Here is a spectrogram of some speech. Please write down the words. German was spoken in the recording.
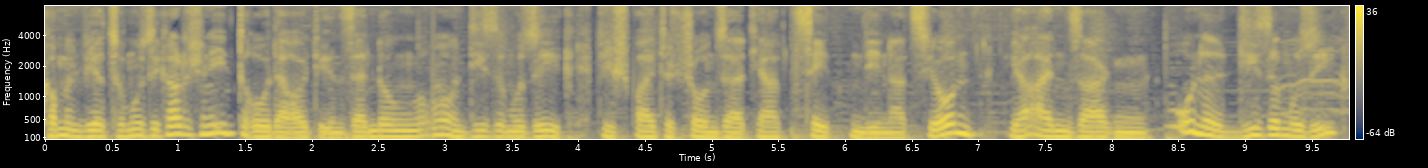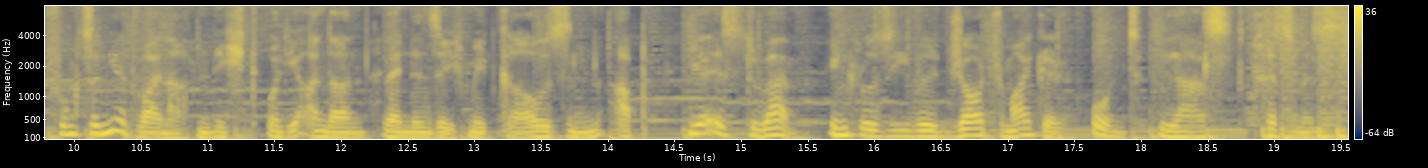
Kommen wir zum musikalischen Intro der heutigen Sendung. Und diese Musik, die spaltet schon seit Jahrzehnten die Nation. Die einen sagen, ohne diese Musik funktioniert Weihnachten nicht. Und die anderen wenden sich mit Grausen ab. Hier ist Ram inklusive George Michael und Last Christmas.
